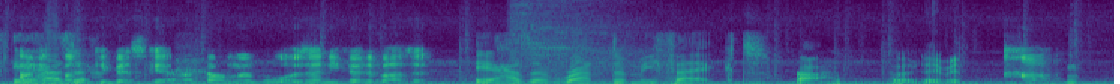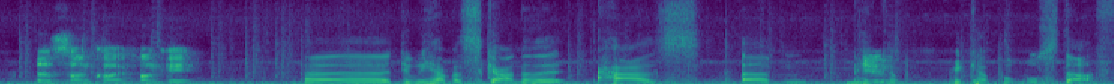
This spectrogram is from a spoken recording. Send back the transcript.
It Kind of has a funky biscuit. I can't remember what was any good about it. it has a random effect. Ah, hello, David. Huh. Does sound quite funky. Uh, do we have a scanner that has um, pick, Nope. up, pick upable stuff?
